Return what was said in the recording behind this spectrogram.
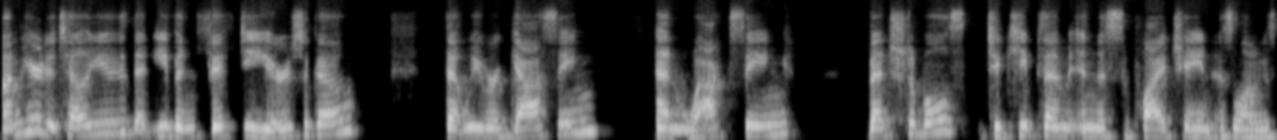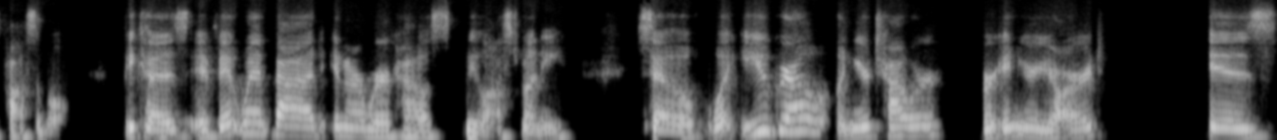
I'm here to tell you that even 50 years ago, that we were gassing and waxing vegetables to keep them in the supply chain as long as possible. Because if it went bad in our warehouse, we lost money. So, what you grow on your tower or in your yard is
